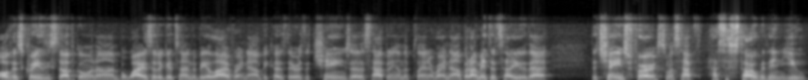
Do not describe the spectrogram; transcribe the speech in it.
all this crazy stuff going on, but why is it a good time to be alive right now? Because there is a change that is happening on the planet right now. But I'm here to tell you that the change first must have has to start within you.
